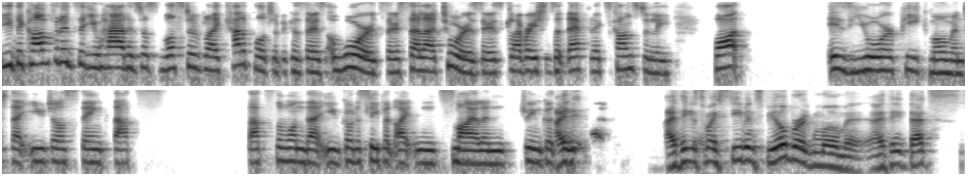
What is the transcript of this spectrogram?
the confidence that you had has just must have like catapulted because there's awards, there's sellout tours, there's collaborations at Netflix constantly. What is your peak moment that you just think that's that's the one that you go to sleep at night and smile and dream good things I, I think it's my Steven Spielberg moment. I think that's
